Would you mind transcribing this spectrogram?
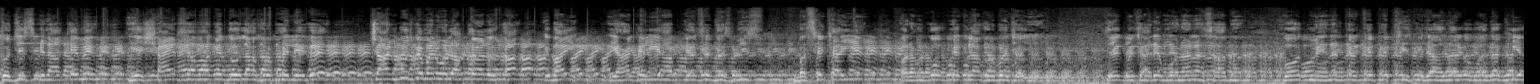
तो जिस इलाके में ये शायर सभा के दो लाख रुपए ले गए, जानबूझ के मैंने इलाके वाले कहा कि भाई, यहाँ के लिए आप कैसे दस बीस बसें चाहिए और हमको एक लाख रुपए चाहिए। तो एक बेचारे मौलाना साहब हैं, बहुत मेहनत करके पच्चीस पचास हज़ार का वादा किया,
